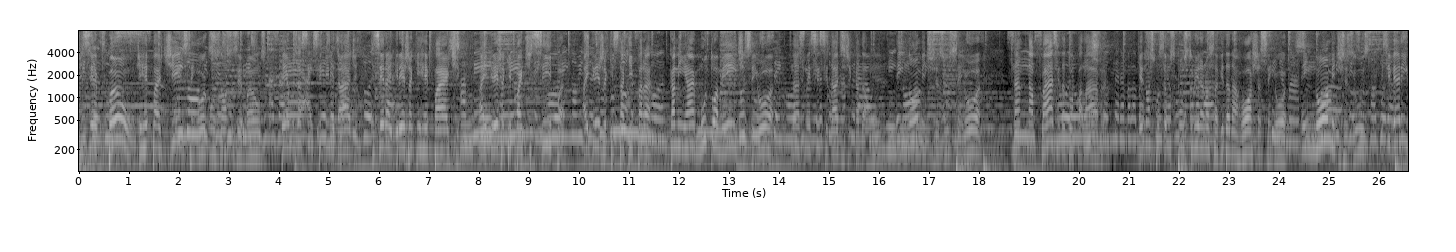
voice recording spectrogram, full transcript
de de ser Jesus. pão, de repartir, Senhor, com de os Jesus nossos irmãos. de Nazaré, Temos a a de sensibilidade Atos dois, de ser a igreja que reparte, Amém, a igreja que amém, participa, Senhor, de a igreja que está aqui para caminhar mutuamente, Senhor, nas de necessidades de cada um. Em nome de de Jesus, Senhor, na, na base da tua palavra, que nós possamos construir a nossa vida na rocha, Senhor, em nome de Jesus. Jesus, E se vierem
